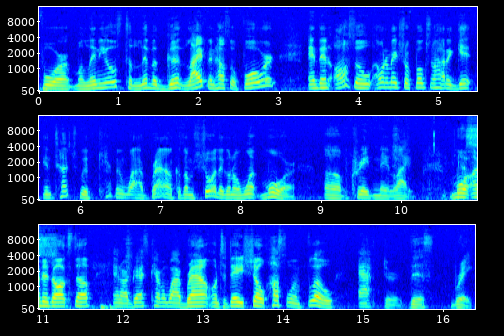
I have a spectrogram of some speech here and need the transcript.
for millennials to live a good life and hustle forward. And then also, I want to make sure folks know how to get in touch with Kevin Y. Brown because I'm sure they're going to want more of creating their life. More underdog stuff, and our guest Kevin Y. Brown on today's show, Hustle and Flow, after this break.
